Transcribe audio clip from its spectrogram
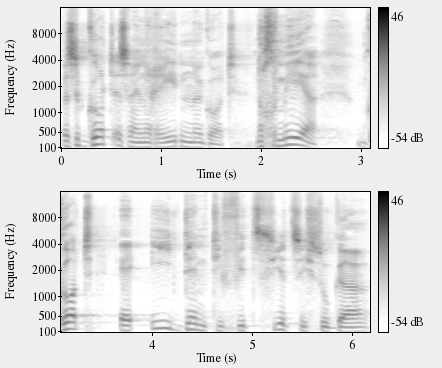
Weißt du, Gott ist ein redender Gott. Noch mehr, Gott, er identifiziert sich sogar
